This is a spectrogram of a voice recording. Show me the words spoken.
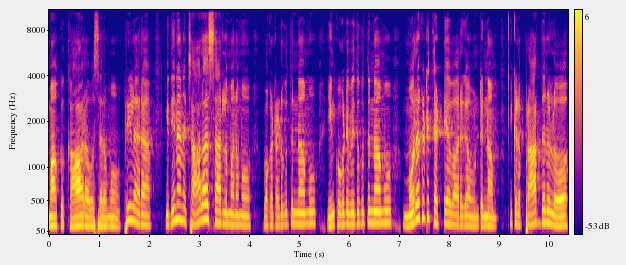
మాకు కారు అవసరము. ప్రియులారా ఇదేనా చాలాసార్లు మనము ఒకటి అడుగుతున్నాము ఇంకొకటి వెతుకుతున్నాము మరొకటి తట్టేవారుగా ఉంటున్నాం. ఇక్కడ ప్రార్థనలో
